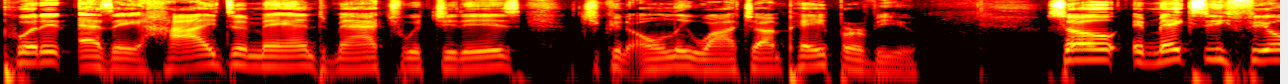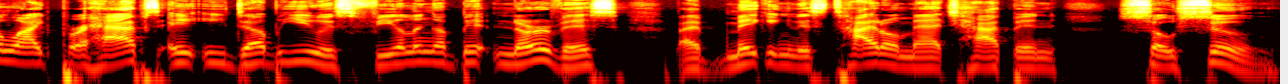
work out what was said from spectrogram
Put it as a high demand match, which it is, that you can only watch on pay per view. So it makes me feel like perhaps AEW is feeling a bit nervous by making this title match happen so soon.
